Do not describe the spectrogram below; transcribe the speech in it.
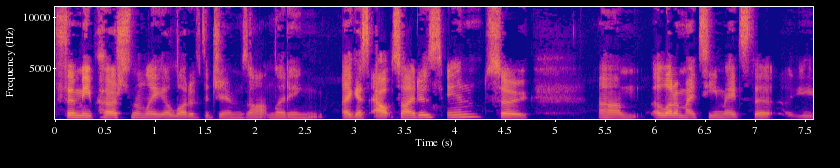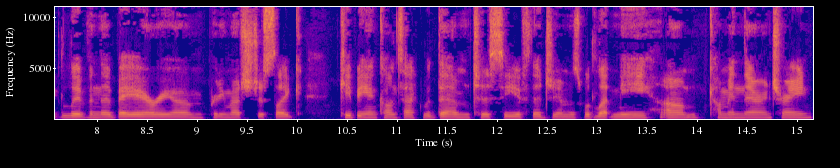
for me personally, a lot of the gyms aren't letting, I guess, outsiders in. So um, a lot of my teammates that live in the Bay Area, pretty much just like keeping in contact with them to see if their gyms would let me um, come in there and train.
